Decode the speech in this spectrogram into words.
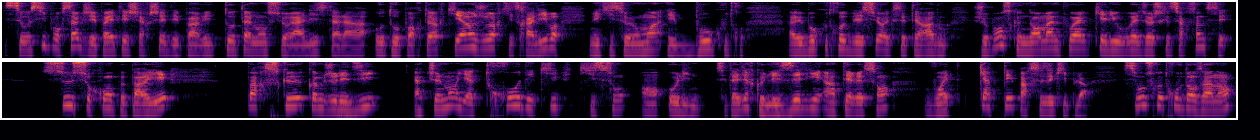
C'est aussi pour ça que j'ai pas été chercher des paris totalement surréalistes à la autoporteur, qui est un joueur qui sera libre, mais qui selon moi est beaucoup trop, a eu beaucoup trop de blessures, etc. Donc, je pense que Norman Poel, Kelly Oubre, Josh Richardson, c'est ce sur quoi on peut parier, parce que, comme je l'ai dit, actuellement, il y a trop d'équipes qui sont en all-in. C'est-à-dire que les ailiers intéressants vont être captés par ces équipes-là. Si on se retrouve dans un an,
